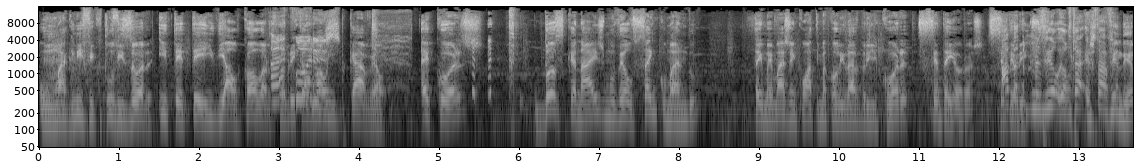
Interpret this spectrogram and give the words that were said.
um magnífico televisor ITT Ideal Color, de fabrico alemão impecável, a cores, 12 canais, modelo sem comando, tem uma imagem com ótima qualidade de brilho e cor, 60 euros. 60 ah, Mas ele, ele, está, está a vender.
